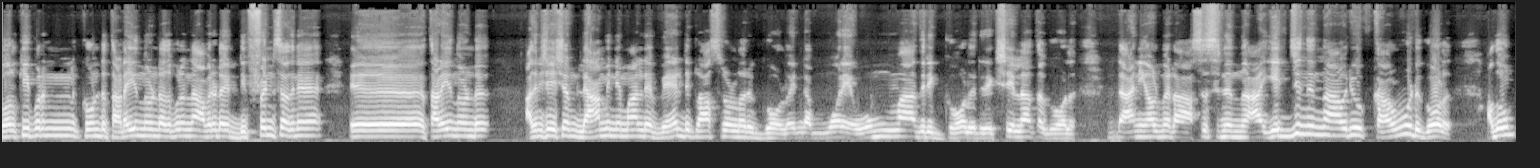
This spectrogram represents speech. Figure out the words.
ഗോൾ കീപ്പറിനെ കൊണ്ട് തടയുന്നുണ്ട്. അതുപോലെ തന്നെ അവരുടെ ഡിഫൻസ് അതിനെ തടയുന്നുണ്ട്. അതിനുശേഷം ലാമിൻ യമാലിന്റെ വേൾഡ് ക്ലാസ്സിലുള്ള ഒരു ഗോൾ. എന്റെ മോനെ ഒമ്മാതിരി ഗോൾ ഒരു രക്ഷയില്ലാത്ത ഗോൾ. ഡാനി ഓൾമയുടെ അസിസ്റ്റ് നിന്ന് ആ എഡ്ജിൽ നിന്ന് ആ ഒരു കർവ്ഡ് ഗോൾ. അതും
